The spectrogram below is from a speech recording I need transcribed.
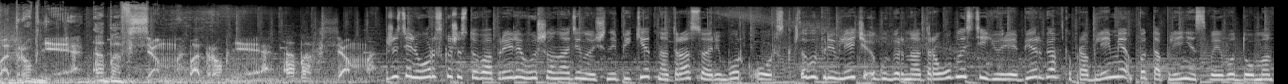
Подробнее обо всем. Подробнее обо всем. Житель Орска 6 апреля вышел на одиночный пикет на трассу Оренбург-Орск, чтобы привлечь губернатора области Юрия Берга к проблеме подтопления своего дома.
